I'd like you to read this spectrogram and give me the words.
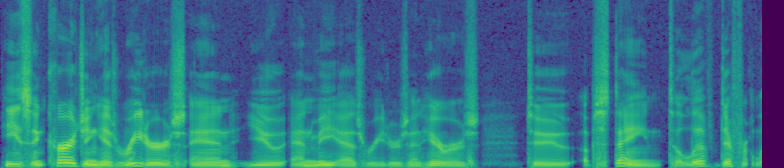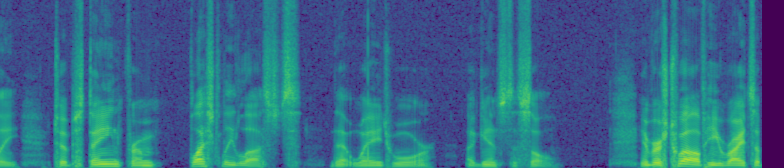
he's encouraging his readers and you and me as readers and hearers to abstain, to live differently, to abstain from fleshly lusts that wage war against the soul. In verse 12, he writes a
